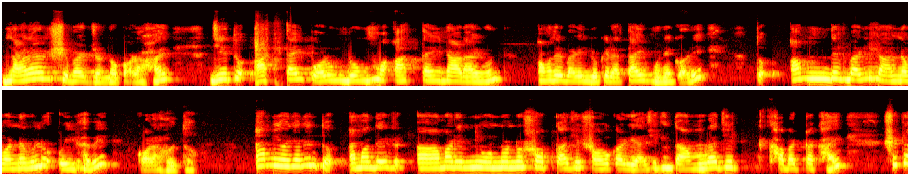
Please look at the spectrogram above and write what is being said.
নারায়ণ সেবার জন্য করা হয়। যেহেতু আত্মাই পরম ব্রহ্ম, আত্মাই নারায়ণ আমাদের বাড়ির লোকেরা তাই মনে করে, তো আমাদের বাড়ির রান্নাবান্নাগুলো ওইভাবে করা হতো। আমিও জানেন তো, আমাদের, আমার এমনি অন্য অন্য সব কাজে সহকারী আছে, কিন্তু আমরা যে খাবারটা খাই, সেটা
